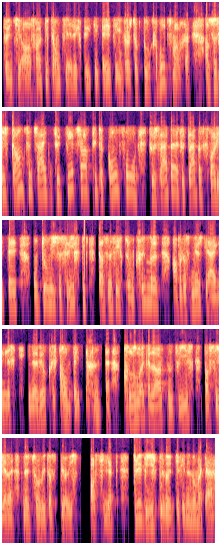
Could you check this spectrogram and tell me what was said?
können sie anfangen, die ganze Elektrizitätsinfrastruktur kaputt zu machen. Also es ist ganz entscheidend, für die Wirtschaft, für den Komfort, fürs Leben, für die Lebensqualität. Und darum ist es richtig, dass man sich darum kümmert. Aber das müsste eigentlich in einer wirklich kompetenten, klugen Art und Weise passieren. Nicht so, wie das bei uns passiert. Drei Beispiele möchte ich Ihnen nur geben.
